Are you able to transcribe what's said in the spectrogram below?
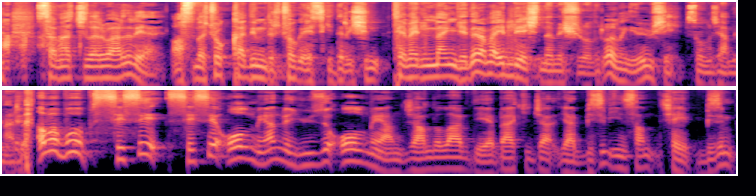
sanatçıları vardır ya. Aslında çok kadimdir, çok eskidir. işin temelinden gelir ama 50 yaşında meşhur olur. Onun gibi bir şey solucanlarda. Ama bu sesi sesi olmayan ve yüzü olmayan canlılar diye belki can, yani bizim insan şey bizim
